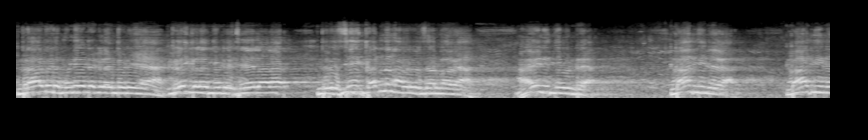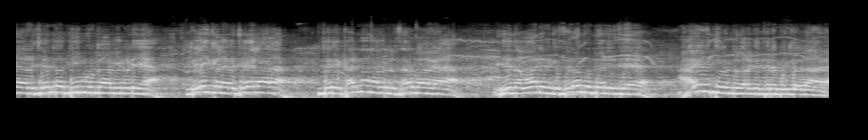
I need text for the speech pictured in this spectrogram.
திராவிட முன்னேற்ற கழகத்துடைய கிளைக்கழகத்துடைய செயலாளர் திரு சி. கண்ணன் அவர்கள் சார்பாக ஐநூத்தி ஒன்று காந்தி நகர் காந்தி நகரை சேர்ந்த திமுகவினுடைய கிளைக்கழக செயலாளர் திரு கண்ணன் அவர்கள் சார்பாக இந்த மாட்டிற்கு சிறப்பு பரிசு ஐநூத்தி ஒன்று வரைக்கும் கொண்டுள்ளார்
